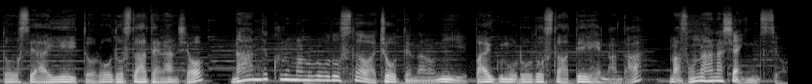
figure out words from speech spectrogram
どうせ i8 ロードスターあたりなんでしょ？なんで車のロードスターは頂点なのに、バイクのロードスターは底辺なんだ？まあそんな話はいいんですよ。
